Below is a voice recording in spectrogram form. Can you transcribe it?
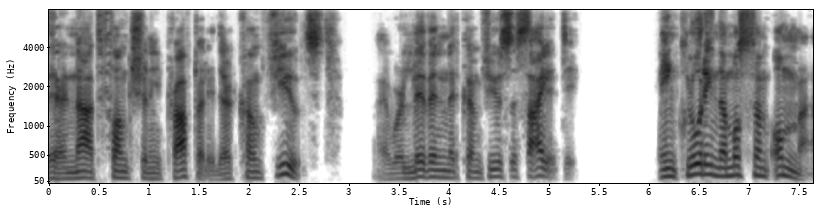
they're not functioning properly. They're confused. And we're living in a confused society, including the Muslim Ummah,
